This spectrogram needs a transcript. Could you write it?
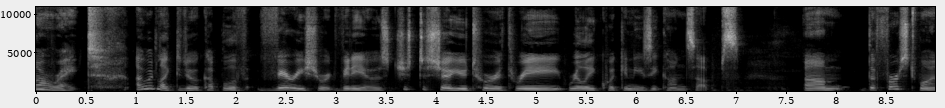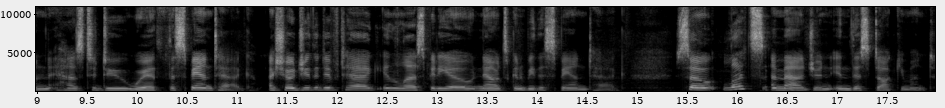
All right, I would like to do a couple of very short videos just to show you two or three really quick and easy concepts. Um, the first one has to do with the span tag. I showed you the div tag in the last video, now it's going to be the span tag. So let's imagine in this document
